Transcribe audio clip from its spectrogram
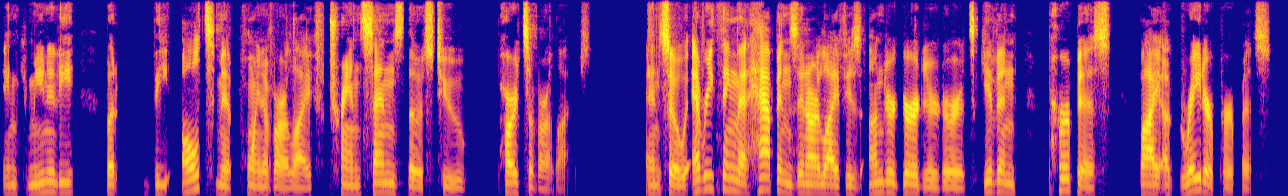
in community. But the ultimate point of our life transcends those two parts of our lives. And so everything that happens in our life is undergirded or it's given purpose by a greater purpose,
